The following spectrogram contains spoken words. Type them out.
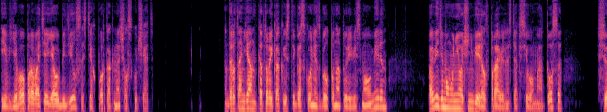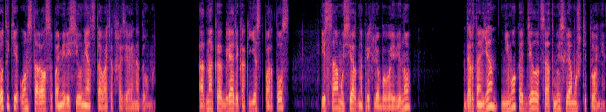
и в его правоте я убедился с тех пор, как начал скучать. Д'Артаньян, который, как истый гасконец, был по натуре весьма умерен, по-видимому, не очень верил в правильность аксиомы Атоса, все-таки он старался по мере сил не отставать от хозяина дома. Однако, глядя, как ест Портос, и сам усердно прихлебывая вино, Д'Артаньян не мог отделаться от мысли о мушкетоне,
